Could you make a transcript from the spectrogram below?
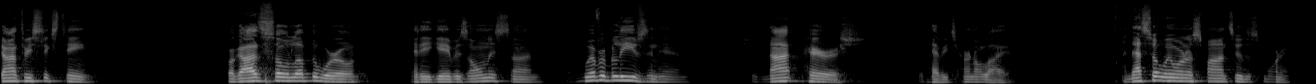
John 3:16. For God so loved the world that he gave his only son that whoever believes in him should not perish but have eternal life. And that's what we want to respond to this morning.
